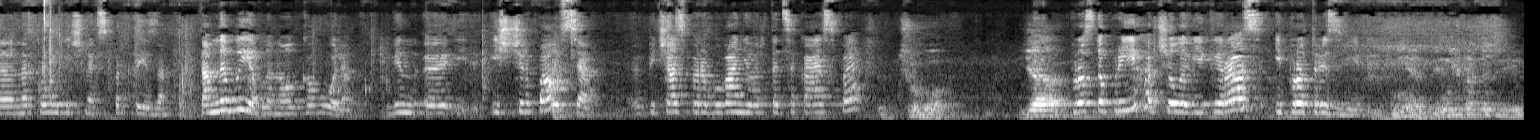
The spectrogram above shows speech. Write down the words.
е, наркологічна експертиза. Там не виявлено алкоголя. Він е, і- іщерпався під час перебування в РТЦК СП. Чого? Я. Просто приїхав чоловік і раз і протрезвів. Ні, він не протезів.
